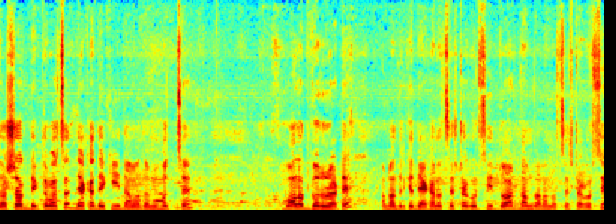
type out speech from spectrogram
দর্শক, দেখতে পাচ্ছেন, দেখা দেখি দামাদামি হচ্ছে। বলদ গরুর হাটে আপনাদেরকে দেখানোর চেষ্টা করছি দর দাম জানানোর চেষ্টা করছি।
